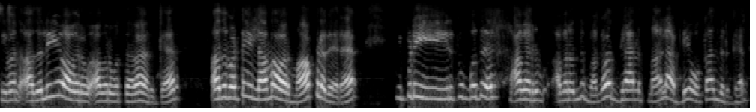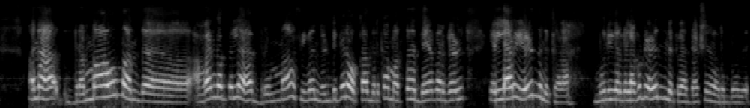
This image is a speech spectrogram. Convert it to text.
சிவன் அதுலயும் அவர் அவர் ஒருத்தரா இருக்கார். அது மட்டும் இல்லாம அவர் மாப்பிள்ளை வேற. இப்படி இருக்கும்போது அவர் அவர் வந்து பகவத் தியானத்தினால அப்படியே உட்கார்ந்து இருக்கார் ஆனா பிரம்மாவும் அந்த அரங்கத்துல பிரம்மா சிவன் ரெண்டு பேரும் உட்கார்ந்துருக்கா மத்த தேவர்கள் எல்லாரும் எழுந்து நிக்கிறா முனிவர்களா கூட எழுந்து நிக்கிறா வரும்போது.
